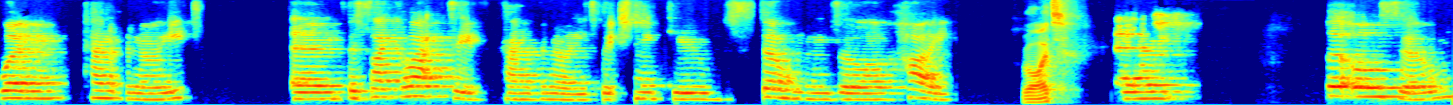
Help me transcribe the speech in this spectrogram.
one cannabinoid, um, the psychoactive cannabinoids, which make you stoned or high. Right. Um, but also,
